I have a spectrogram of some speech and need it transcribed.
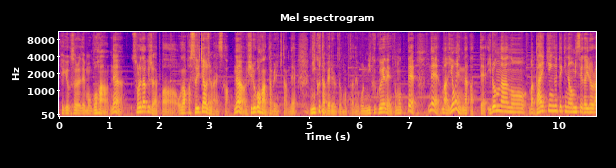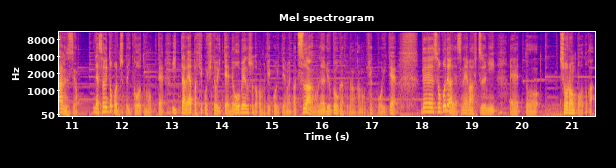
結局それでもうご飯ね、それだけじゃやっぱお腹空いちゃうじゃないですか。ね、昼ご飯食べに来たんで、肉食べれると思ったらね、これ肉食えねえと思って、で、まあ4円の中っていろんなあの、まあバイキング的なお店がいろいろあるんですよ。で、そういうところにちょっと行こうと思って、行ったらやっぱ結構人いて、で、欧米の人とかも結構いて、まあ、やっぱツアーのね、旅行客なんかも結構いて、で、そこではですね、まあ普通に、えーっと、小籠包とか、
